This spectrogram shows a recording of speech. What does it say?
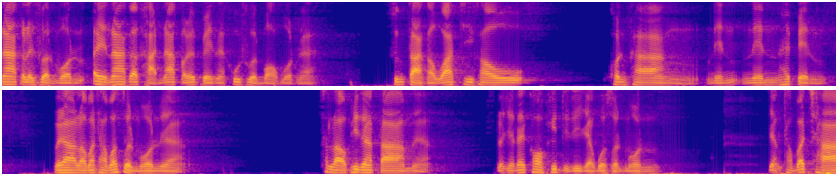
หน้าก็เลยสวดมนต์ไอ้ยหน้าก็ขาดหน้าก็ไม่เป็นนะคู่สวดบอกหมดนะซึ่งต่างกับวัดที่เขาค่อนข้างเน้นเน้นให้เป็น เวลาเรามาทำวัดสวดมนต์เนี่ย ถ้าเราพิจารณาตามเนี่ย เราจะได้ข้อคิดดีๆจากบทสวดมนต์อย่างธรรมวัดเช้า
